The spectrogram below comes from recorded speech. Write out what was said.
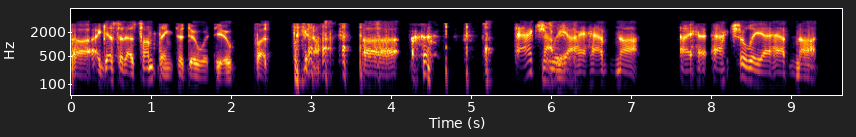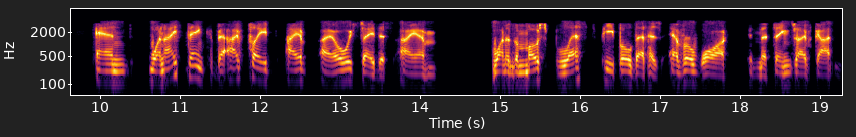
Uh, I guess it has something to do with you, but you know, uh, actually, really. I have not. I ha- actually I have not. And when I think about, I've played. I have. I always say this. I am one of the most blessed people that has ever walked in the things I've gotten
